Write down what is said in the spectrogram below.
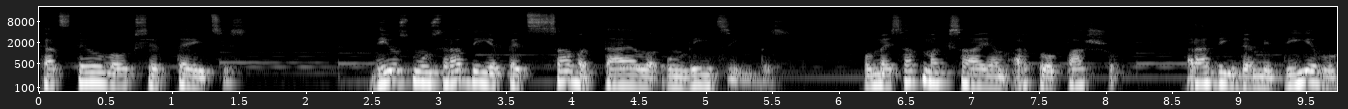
Kāds teologs ir teicis, Dievs mūs radīja pēc sava tēla un līdzības, un mēs atmaksājam ar to pašu, radīdami Dievu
